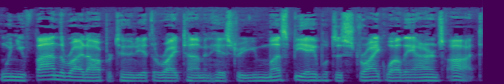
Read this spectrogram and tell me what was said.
when you find the right opportunity at the right time in history, you must be able to strike while the iron's hot.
